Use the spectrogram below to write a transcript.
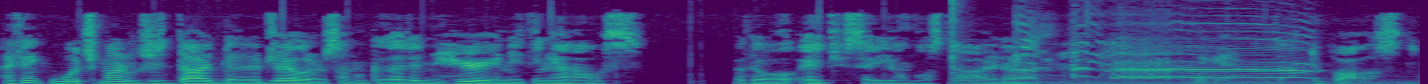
I think Witch might have just died to the jailer or something because I didn't hear anything else. Okay, well, H said he almost died. Uh, Okay, past.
